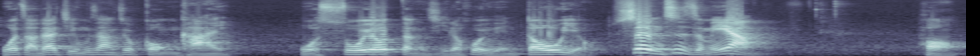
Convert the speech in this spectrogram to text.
我早在节目上就公开，我所有等级的会员都有，甚至怎么样？好，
